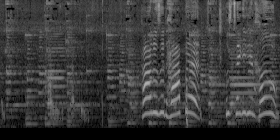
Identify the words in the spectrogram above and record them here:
Like, how does it happen? How does it happen? Who's taking it home?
